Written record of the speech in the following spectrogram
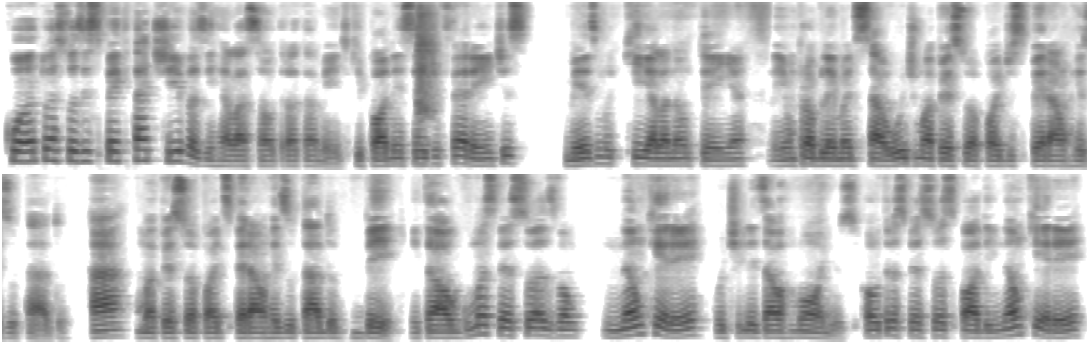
quanto as suas expectativas em relação ao tratamento, que podem ser diferentes, mesmo que ela não tenha nenhum problema de saúde, uma pessoa pode esperar um resultado A, uma pessoa pode esperar um resultado B. Então, algumas pessoas vão não querer utilizar hormônios, outras pessoas podem não querer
